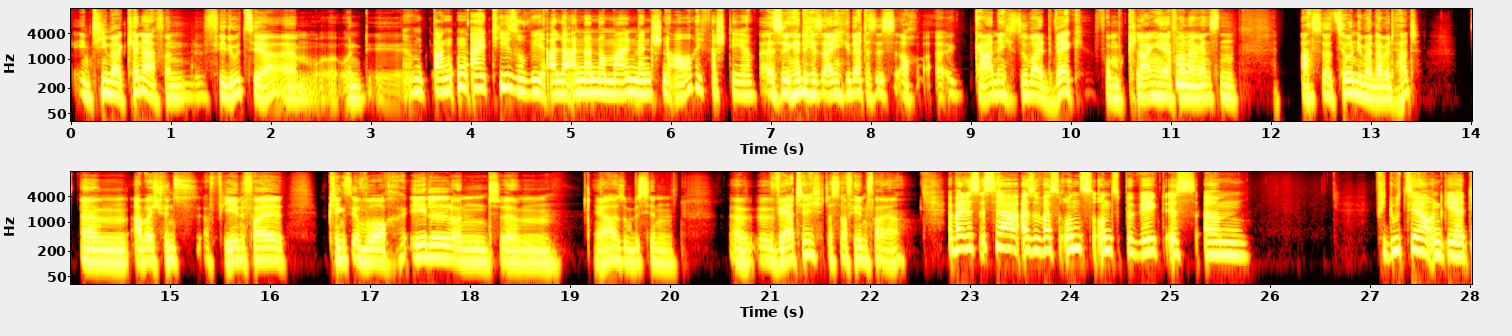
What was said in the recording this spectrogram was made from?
intimer Kenner von Fiducia ähm, und, äh, und Banken-IT, so wie alle anderen normalen Menschen auch, ich verstehe. Deswegen hätte ich jetzt eigentlich gedacht, das ist auch äh, gar nicht so weit weg vom Klang her, von mhm. der ganzen Assoziation, die man damit hat. Ähm, aber ich finde es auf jeden Fall, klingt es irgendwo auch edel und ähm, ja, so ein bisschen äh, wertig, das auf jeden Fall, ja. Aber das ist ja, also was uns, uns bewegt, ist, ähm, Fiducia und GAD,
